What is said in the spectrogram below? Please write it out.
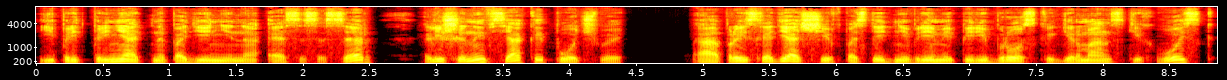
и предпринять нападение на СССР лишены всякой почвы а происходящая в последнее время переброска германских войск,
